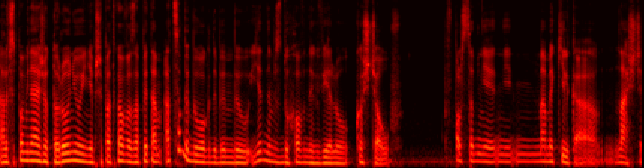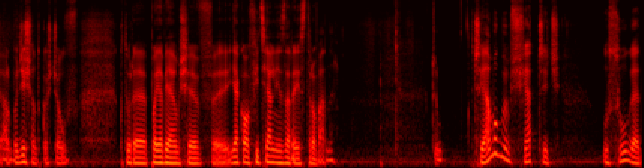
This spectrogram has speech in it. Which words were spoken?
Ale wspominałeś o Toruniu i nieprzypadkowo zapytam, a co by było, gdybym był jednym z duchownych wielu kościołów? W Polsce nie, nie, mamy kilkanaście albo dziesiąt kościołów, które pojawiają się w, jako oficjalnie zarejestrowane. Czy, czy ja mógłbym świadczyć usługę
